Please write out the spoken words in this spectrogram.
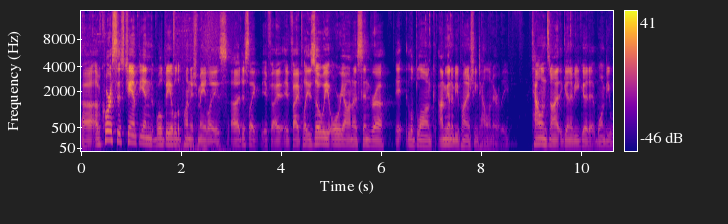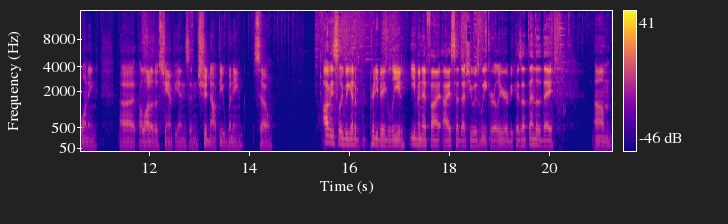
Uh, of course, this champion will be able to punish melees. Uh, just like if I if I play Zoe, Orianna, Syndra, it, LeBlanc, I'm going to be punishing Talon early. Talon's not going to be good at 1v1ing uh, a lot of those champions and should not be winning. So obviously we get a pretty big lead, even if I, I said that she was weak earlier, because at the end of the day, um,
